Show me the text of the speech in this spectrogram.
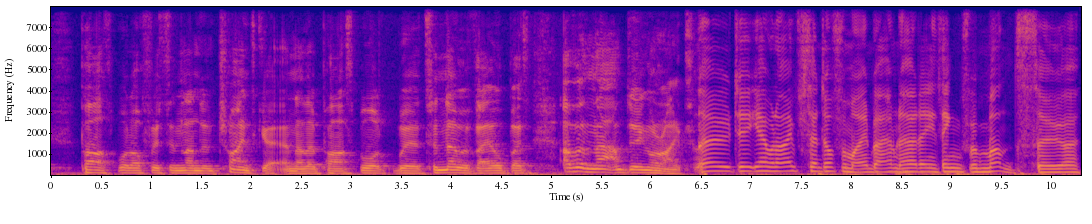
UK passport office in London trying to get another passport. We're to no avail, but other than that, I'm doing all right. Oh, dear. Yeah, well, I've sent off for mine, but I haven't heard anything for months, so uh,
